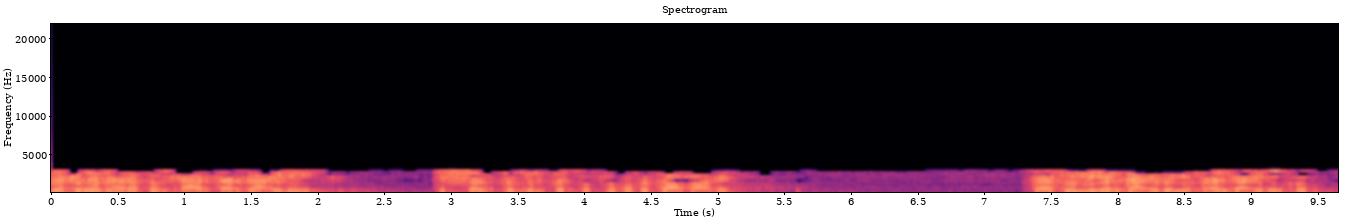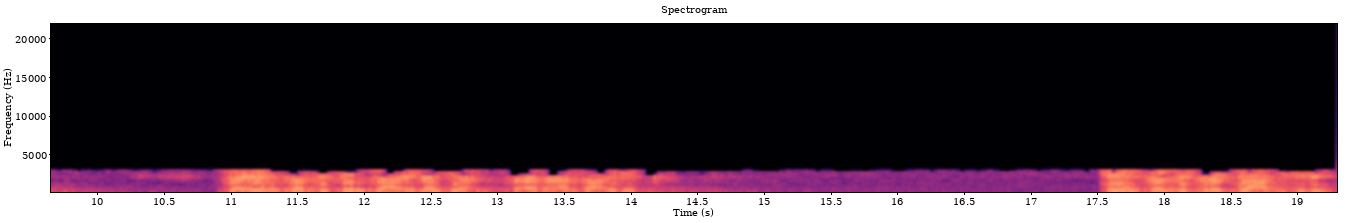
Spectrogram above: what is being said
لكن أنا يا رب مش عارف أرجع إليك. الشرط اللي أنت بتطلبه بالصعب علي. فهتقول لي ارجع إلي فأرجع إليكم. ده انت اللي ترجع إلي فأنا أرجع إليك. انت اللي ترجعني إليك.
